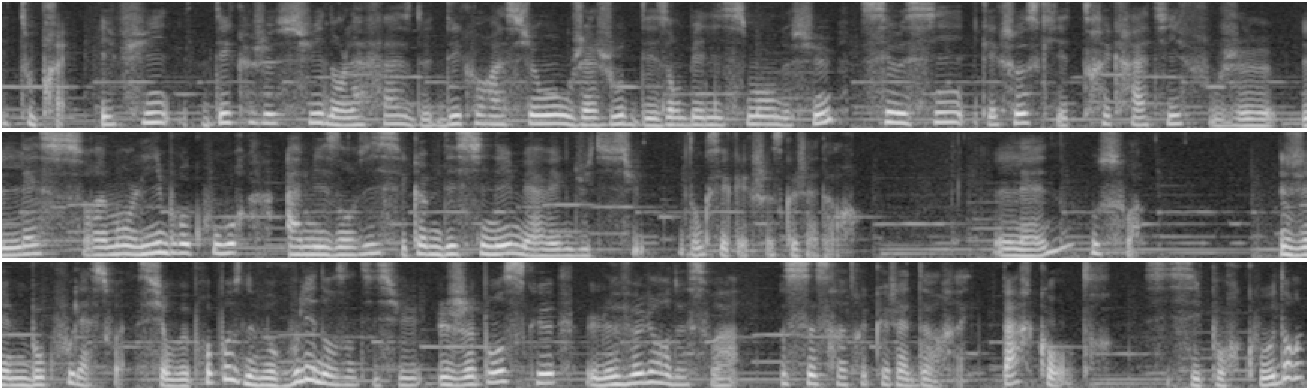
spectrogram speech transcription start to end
est tout près. Et puis dès que je suis dans la phase de décoration où j'ajoute des embellissements dessus, c'est aussi quelque chose qui est très créatif où je laisse vraiment libre cours à mes envies c'est comme dessiner mais avec du tissu. Donc c'est quelque chose que j'adore. Laine ou soie? J'aime beaucoup la soie. Si on me propose de me rouler dans un tissu, je pense que le velours de soie, ce serait un truc que j'adorerais. Par contre, si c'est pour coudre,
